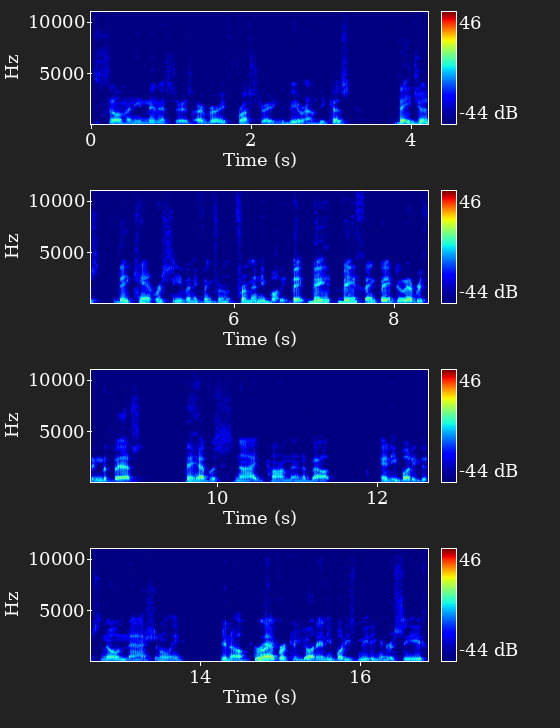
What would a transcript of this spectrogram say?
so many ministers are very frustrating to be around because they just they can't receive anything from from anybody. They they they think they do everything the best. They have a snide comment about anybody that's known nationally. You know, Right. never can go to anybody's meeting and receive.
